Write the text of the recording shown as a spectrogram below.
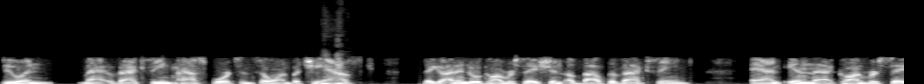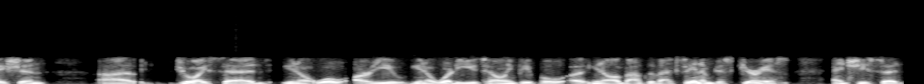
doing ma- vaccine passports and so on. But she mm-hmm. asked, they got into a conversation about the vaccine, and in that conversation, uh, Joy said, you know, well, are you, you know, what are you telling people, uh, you know, about the vaccine? I'm just curious. And she said,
